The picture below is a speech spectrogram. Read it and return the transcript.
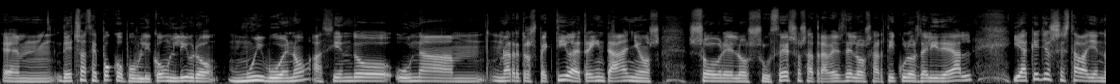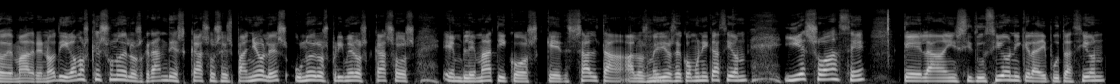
Em, de hecho, hace poco publicó un libro muy bueno haciendo una, una retrospectiva de 30 años sobre los sucesos a través de los artículos del Ideal y aquello se estaba yendo de madre, ¿no? Digamos que es uno de los grandes casos españoles, uno de los primeros casos emblemáticos que salta a los medios de comunicación y eso hace que la institución y que la Diputación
